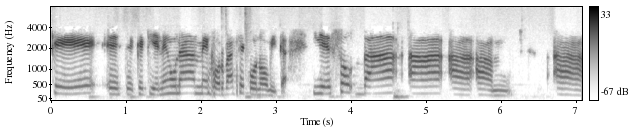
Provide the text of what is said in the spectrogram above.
que, este, que tienen una mejor base económica y eso va a, a,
